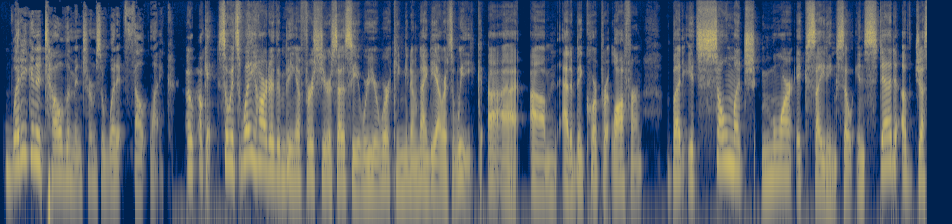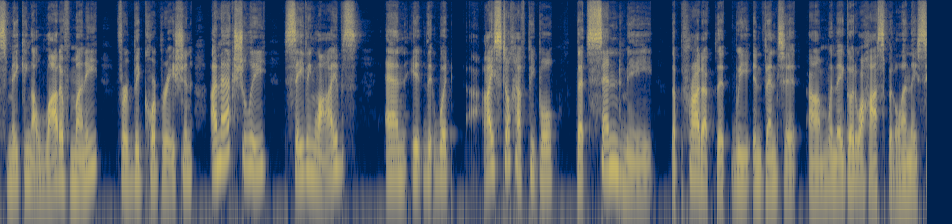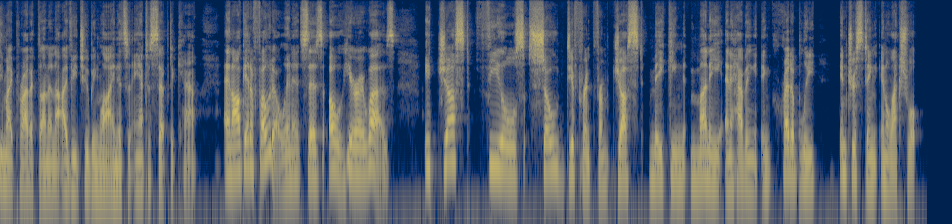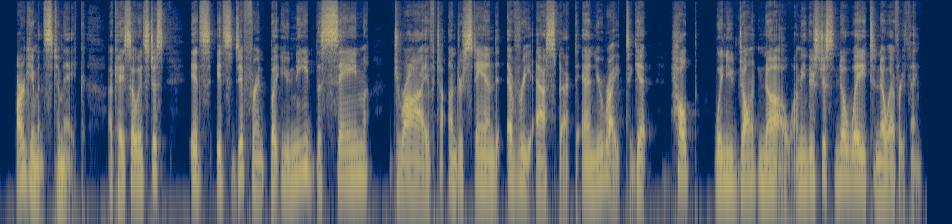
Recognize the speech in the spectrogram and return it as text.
What are you going to tell them in terms of what it felt like? Oh, okay. So it's way harder than being a first year associate where you're working, you know, 90 hours a week uh, um, at a big corporate law firm. But it's so much more exciting. So instead of just making a lot of money for a big corporation, I'm actually saving lives. And it, what I still have people that send me the product that we invented um, when they go to a hospital and they see my product on an IV tubing line. It's an antiseptic cap. And I'll get a photo and it says, oh, here I was. It just feels so different from just making money and having incredibly interesting intellectual arguments to make. Okay. So it's just, it's, it's different, but you need the same drive to understand every aspect. And you're right, to get help when you don't know. I mean, there's just no way to know everything.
